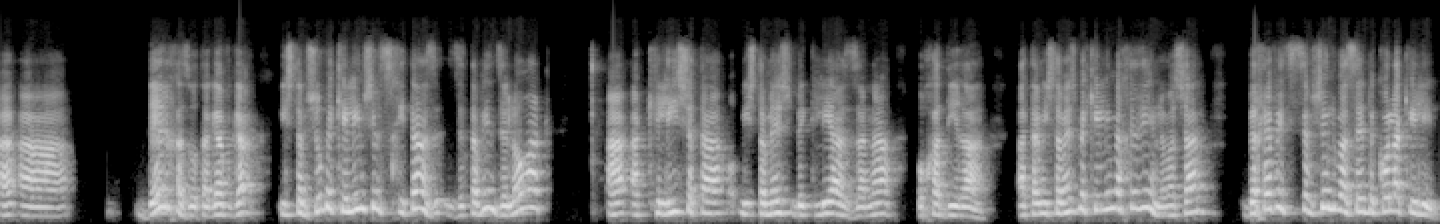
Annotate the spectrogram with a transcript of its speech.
הדרך הזאת, אגב, השתמשו בכלים של סחיטה, זה, זה תבין, זה לא רק הכלי שאתה משתמש בכלי האזנה או חדירה, אתה משתמש בכלים אחרים, למשל בחפץ השתמשו למעשה בכל הכלים,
